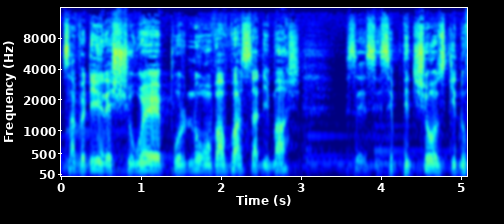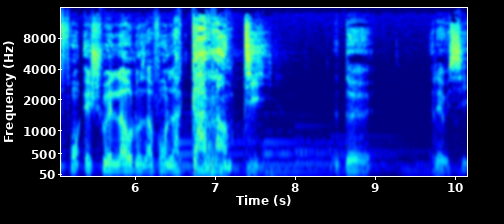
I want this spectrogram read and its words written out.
Ça veut dire échouer pour nous, on va voir ça dimanche. C'est ces petites choses qui nous font échouer là où nous avons la garantie de réussir.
